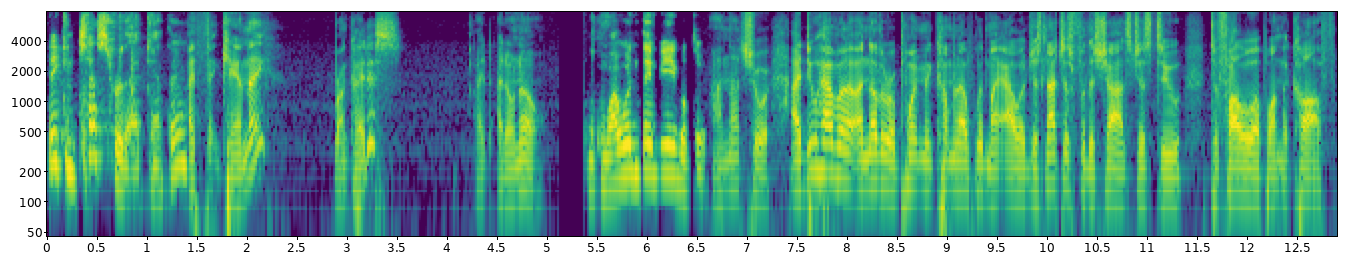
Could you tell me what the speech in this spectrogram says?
they can test for that, can't they? I think can they bronchitis? I I don't know. Why wouldn't they be able to? I'm not sure. I do have a, another appointment coming up with my allergist, not just for the shots, just to to follow up on the cough,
